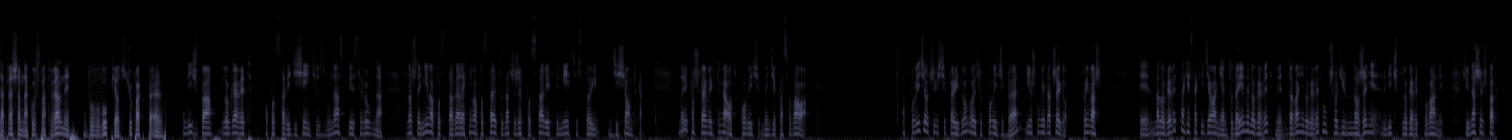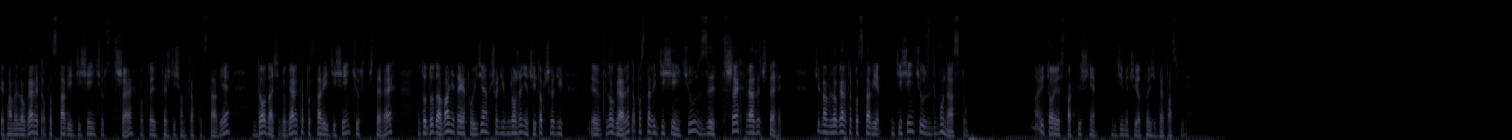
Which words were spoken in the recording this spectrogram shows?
Zapraszam na kurs maturalny www.piotrciupak.pl Liczba logarytm o podstawie 10 z 12 jest równa. Zobacz, tutaj nie ma podstawy, ale jak nie ma podstawy, to znaczy, że w podstawie w tym miejscu stoi dziesiątka. No i poszukajmy, która odpowiedź będzie pasowała. Odpowiedzią oczywiście prawidłową jest odpowiedź B i już mówię dlaczego. Ponieważ na logarytmach jest takie działanie, jak dodajemy logarytmy, dodawanie logarytmu przychodzi w mnożenie liczb logarytmowanych. Czyli w naszym przypadku, jak mamy logarytm o podstawie 10 z 3, bo tutaj jest też dziesiątka w podstawie, dodać logarytm o podstawie 10 z 4, no to dodawanie, tak jak powiedziałem, przychodzi w mnożenie, czyli to przychodzi y, w logarytm o podstawie 10 z 3 razy 4. Czyli mamy logarytm o podstawie 10 z 12. No i to jest faktycznie, widzimy, czy odpowiedź B pasuje.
